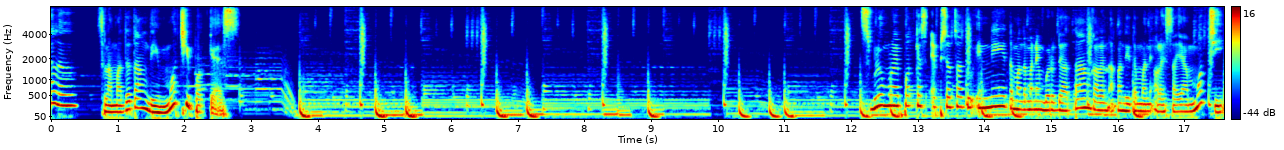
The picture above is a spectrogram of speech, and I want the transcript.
Halo, selamat datang di Mochi Podcast. Sebelum mulai podcast episode 1 ini, teman-teman yang baru datang, kalian akan ditemani oleh saya Mochi.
